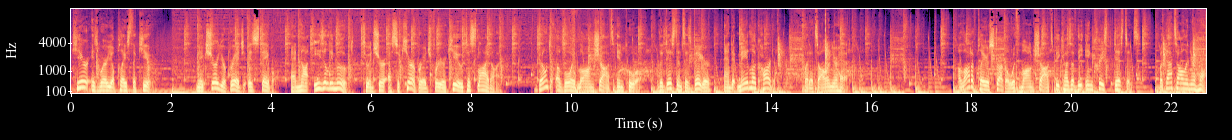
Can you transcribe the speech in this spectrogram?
Here is where you'll place the cue. Make sure your bridge is stable and not easily moved to ensure a secure bridge for your cue to slide on. Don't avoid long shots in pool. The distance is bigger and it may look harder, but it's all in your head. A lot of players struggle with long shots because of the increased distance, but that's all in your head.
